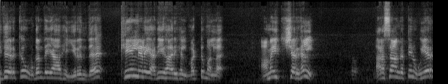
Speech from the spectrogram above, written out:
இதற்கு உடந்தையாக இருந்த கீழ்நிலை அதிகாரிகள் மட்டுமல்ல அமைச்சர்கள் அரசாங்கத்தின் உயர்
